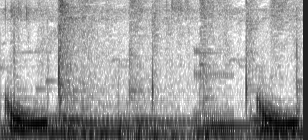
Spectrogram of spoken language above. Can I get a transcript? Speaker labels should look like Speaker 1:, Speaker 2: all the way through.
Speaker 1: 鼓，鼓。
